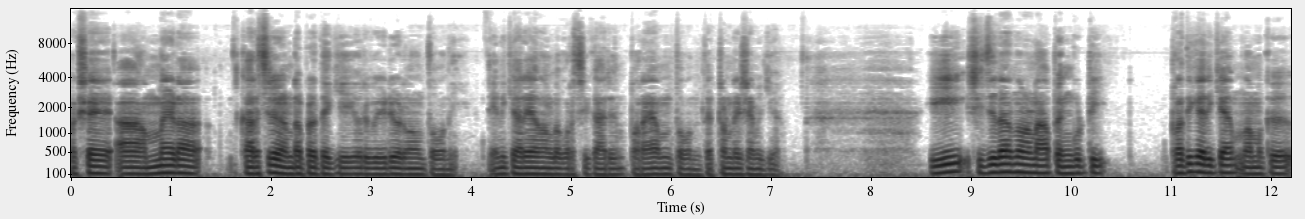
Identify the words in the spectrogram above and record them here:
പക്ഷേ ആ അമ്മയുടെ കരച്ചിൽ കണ്ടപ്പോഴത്തേക്ക് ഒരു വീഡിയോ ഇടണമെന്ന് തോന്നി. എനിക്കറിയാമെന്നുള്ള കുറച്ച് കാര്യം പറയാമെന്ന് തോന്നി. തെറ്റുണ്ടെങ്കിൽ ക്ഷമിക്കുക. ഈ ഷിജിത എന്ന് പറഞ്ഞ ആ പെൺകുട്ടി പ്രതികരിക്കാം. നമുക്ക്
